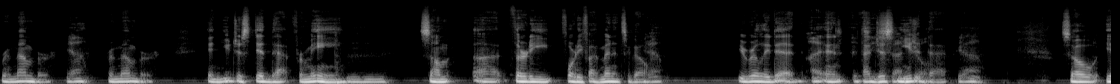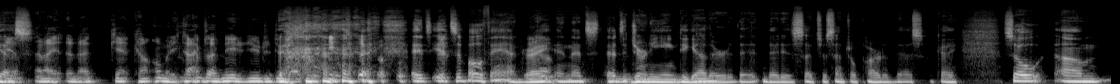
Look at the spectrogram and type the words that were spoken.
remember Yeah. remember and you just did that for me Mm-hmm. some uh, 30 45 minutes ago Yeah. you really did I, and i just essential. needed that Yeah. So yes Yeah. And I and I can't count how many times I've needed you to do that. For me too. it's it's a both and right Yeah. and that's that's Mhm. journeying together that that is such a central part of this okay so um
